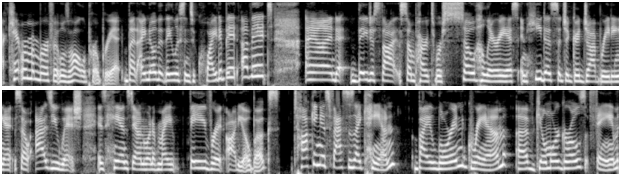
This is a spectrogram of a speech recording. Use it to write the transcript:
I can't remember if it was all appropriate, but I know that they listened to quite a bit of it. And they just thought some parts were so hilarious. And he does such a good job reading it. So, As You Wish is hands down one of my favorite audiobooks. Talking as fast as I can by Lauren Graham of Gilmore Girls fame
